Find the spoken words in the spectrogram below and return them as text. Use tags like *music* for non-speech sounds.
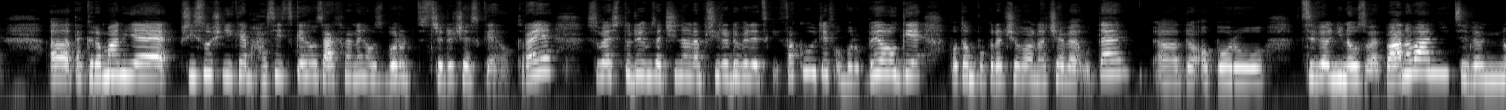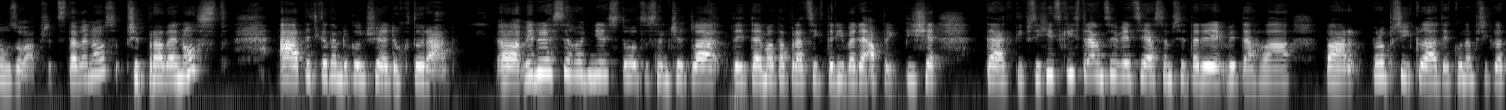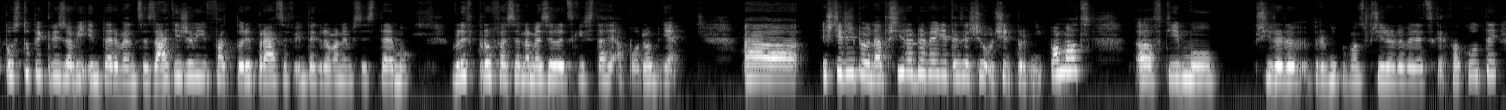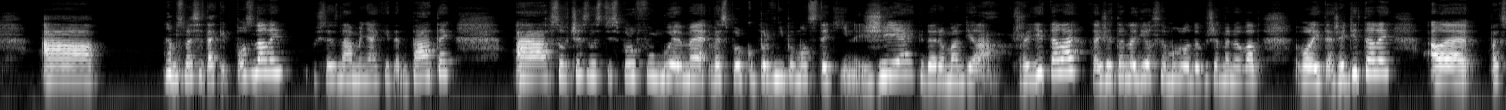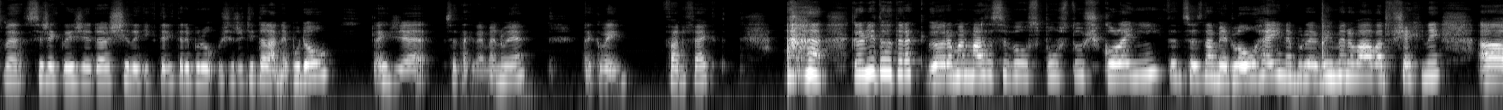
tak Roman je příslušníkem hasičského záchranného sboru středočeského kraje. Své studium začínal na přírodovědecké fakultě v oboru biologie, potom pokračoval na ČVUT uh, do oboru civilní nouzové plánování, civilní nouzová představenost, připravenost a teďka tam dokončuje doktorát. Uh, věnuje se hodně z toho, co jsem četla, ty témata prací, který vede a píše, tak ty psychické stránce věci, já jsem si tady vytahla pár pro příklad, jako například postupy krizové intervence, zátěžové faktory práce v integrovaném systému, vliv profese na mezilidské vztahy a podobně. Uh, ještě když byl na přírodovědě, tak začal učit první pomoc uh, v týmu přírodo, první pomoc přírodovědecké fakulty a tam jsme se taky poznali, už se známe nějaký ten pátek a v současnosti spolu fungujeme ve spolku První pomoc Tetín žije, kde Roman dělá ředitele, takže tenhle díl se mohlo dobře jmenovat Volejte řediteli, ale pak jsme si řekli, že další lidi, kteří tady budou už ředitele nebudou, takže se tak nemenuje. Takový fun fact. A *laughs* kromě toho teda Roman má za sebou spoustu školení, ten seznam je dlouhý, nebudu je vyjmenovávat všechny,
